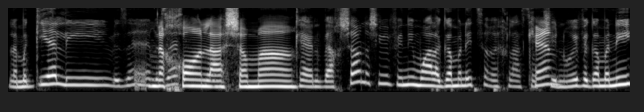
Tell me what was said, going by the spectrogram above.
למגיע לי, וזה... נכון, וזה. להאשמה. כן, ועכשיו אנשים מבינים, וואלה, גם אני צריך לעשות כן. שינוי, וגם אני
